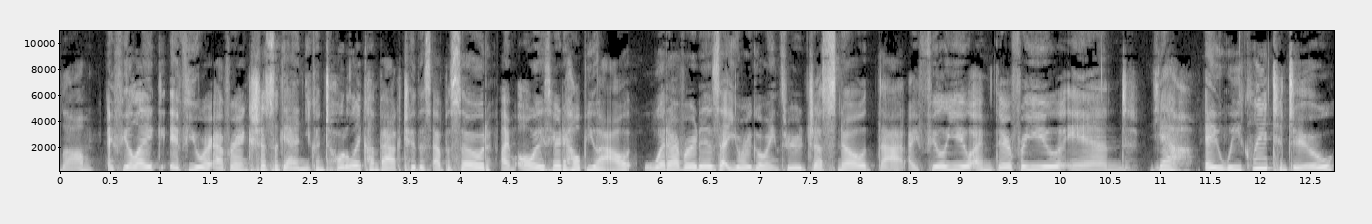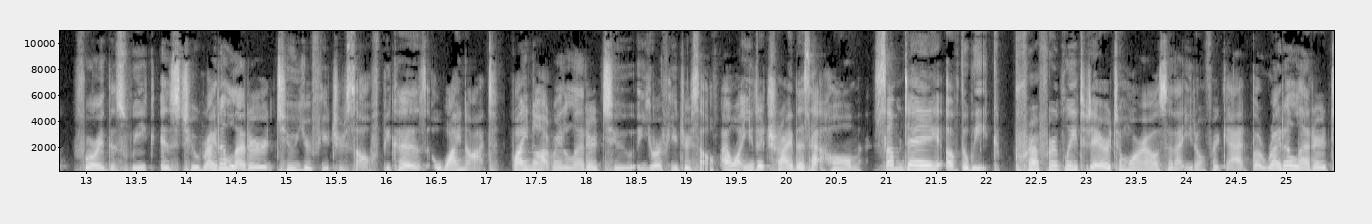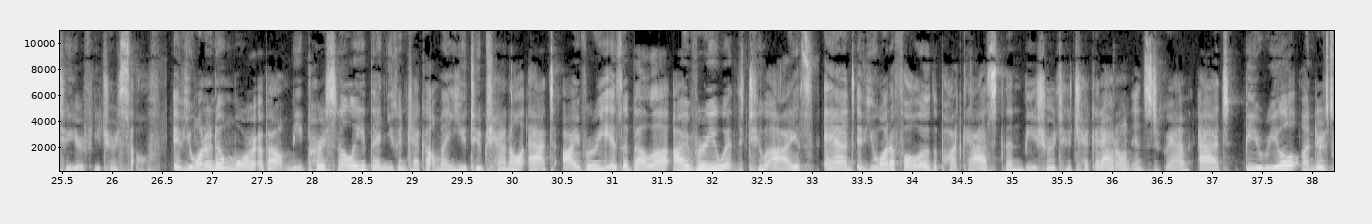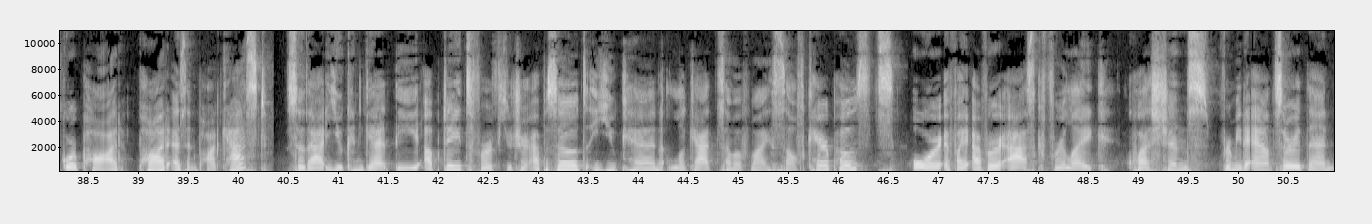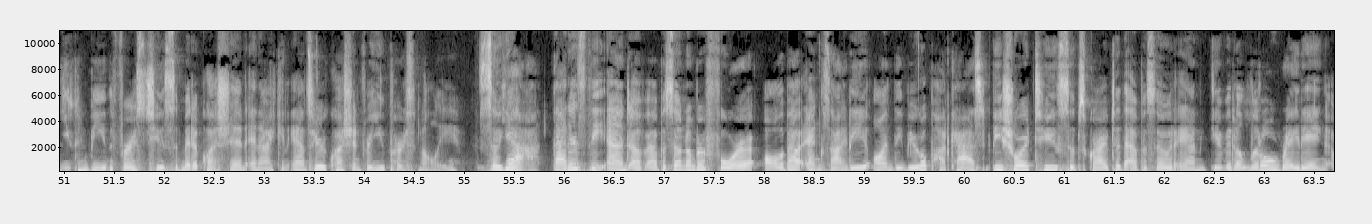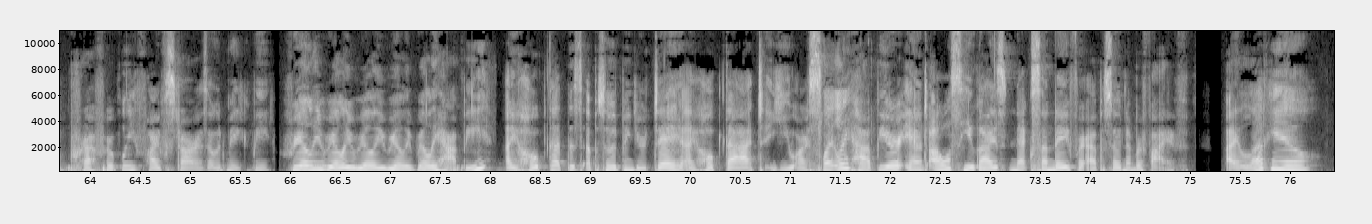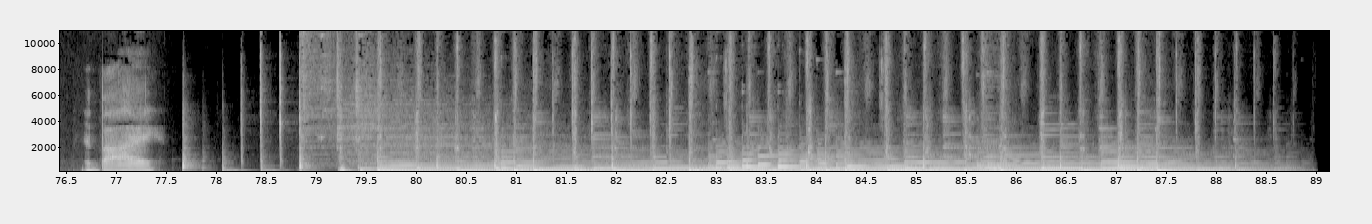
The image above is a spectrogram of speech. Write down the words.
them. I feel like if you are ever anxious again, you can totally come back to this episode. I'm always here to help you out. Whatever it is that you are going through, just know that I feel you, I'm there for you, and yeah. A weekly to do for this week is to write a letter to your future self because why not? Why not write a letter to your future self? I want you to try this at home someday of the week, preferably today or tomorrow so that you don't forget, but write a letter to your future self. If you want to know more about me personally, then you can check out my YouTube channel at Ivory Isabella, Ivory with two i's. And if you want to follow the podcast, then be sure to check it out on Instagram at be real underscore pod, pod as in podcast so that you can get the updates for future episodes. You can look at some of my self care posts. Or if I ever ask for like questions for me to answer, then you can be the first to submit a question and I can answer your question for you personally. So yeah, that is the end of episode number four, all about anxiety on the Be Real podcast. Be sure to subscribe to the episode and give it a little rating, preferably five stars. That would make me really, really, really, really, really happy. I hope that this episode made your day. I hope that you are slightly happier and I will see you guys next Sunday for episode number five. I love you and bye.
